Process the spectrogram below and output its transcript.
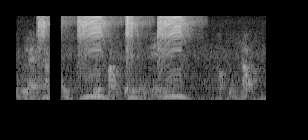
ดูแลกันด้วยความเป็นกันเองขอบคุณครับ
